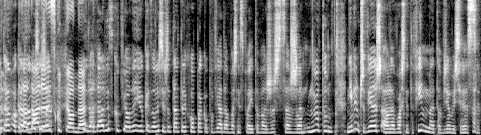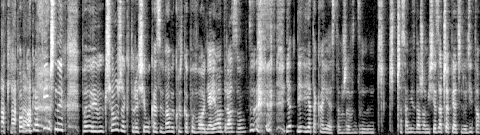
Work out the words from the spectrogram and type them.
I tam okazało radary się, że... skupione. Radary skupione i okazało się, że tamten chłopak opowiada właśnie swojej towarzyszce, że no to nie wiem, czy wiesz, ale właśnie te filmy to wzięły się z takich pornograficznych książek, które się ukazywały krótko po wojnie. Ja od razu, ja, ja taka jestem, że czasami zdarza mi się zaczepiać ludzi, to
